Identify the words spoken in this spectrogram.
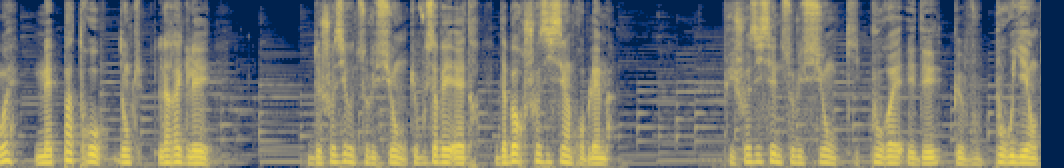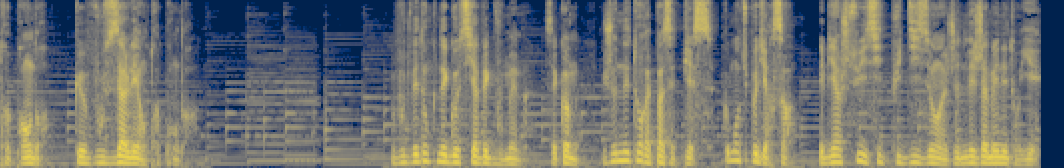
Ouais, mais pas trop. Donc la règle est de choisir une solution que vous savez être. D'abord choisissez un problème. Puis choisissez une solution qui pourrait aider, que vous pourriez entreprendre, que vous allez entreprendre. Vous devez donc négocier avec vous-même. C'est comme je ne nettoierai pas cette pièce. Comment tu peux dire ça? Eh bien, je suis ici depuis 10 ans et je ne l'ai jamais nettoyé.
